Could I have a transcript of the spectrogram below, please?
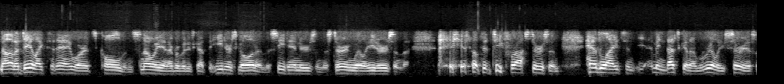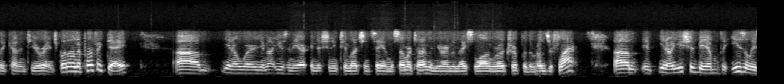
now on a day like today where it's cold and snowy and everybody's got the heaters going and the seat heaters and the steering wheel heaters and the you know the defrosters and headlights and I mean that's going to really seriously cut into your range. But on a perfect day, um, you know, where you're not using the air conditioning too much, and say in the summertime, and you're on a nice long road trip where the roads are flat, um, if, you know, you should be able to easily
